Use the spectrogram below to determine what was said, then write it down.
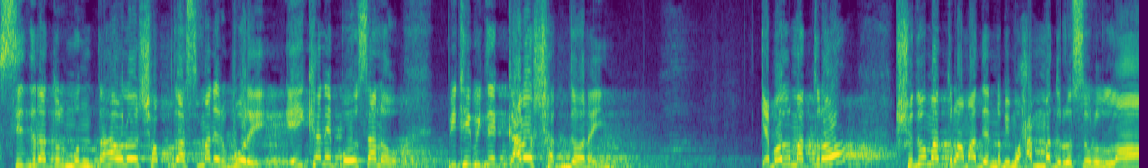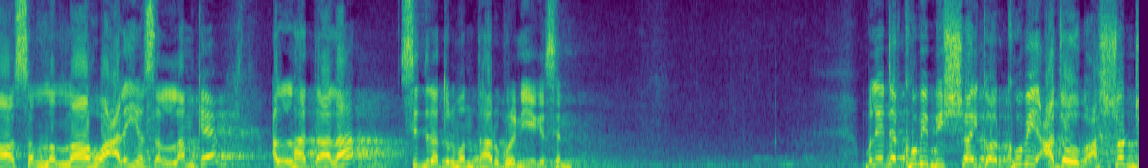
সিদরাতুল মুনতাহা হলো শব্দ আসমানের উপরে। এইখানে পৌঁছানো পৃথিবীতে কারও সাধ্য নেই। কেবলমাত্র, শুধুমাত্র আমাদের নবী মোহাম্মদ রসুল্লাহ সাল্লাহ আলী সাল্লামকে আল্লাহ তালা সিদরাতুল মুনতাহার উপরে নিয়ে গেছেন। বলে এটা খুবই বিস্ময়কর, খুবই আজব, আশ্চর্য।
